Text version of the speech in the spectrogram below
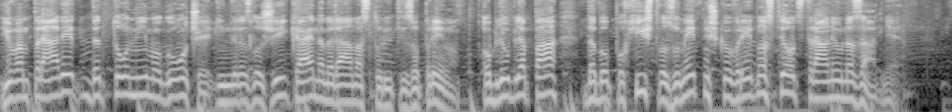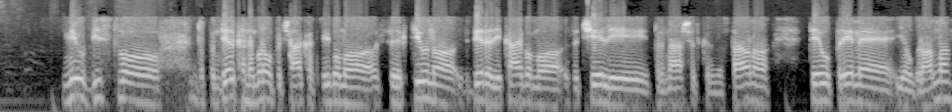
Jovan pravi, da to ni mogoče in razloži, kaj namerava storiti z opremo. Obljublja pa, da bo pohištvo z umetniško vrednostjo odstranil na zadnje. Mi v bistvu do ponedeljka ne moramo počakati, mi bomo selektivno zbirali, kaj bomo začeli prenašati, ker enostavno te upreme je ogromno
